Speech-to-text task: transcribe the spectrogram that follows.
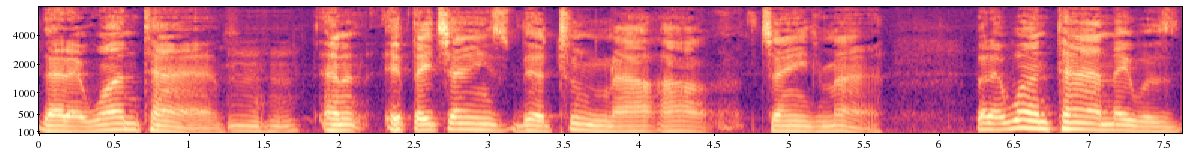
that at one time, mm-hmm. and if they change their tune, I'll, I'll change mine. But at one time, they was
